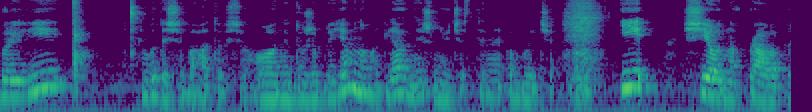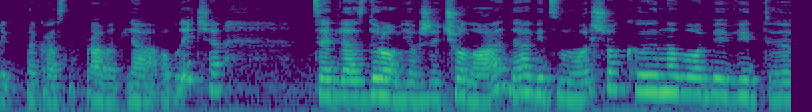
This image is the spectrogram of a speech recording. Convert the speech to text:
брелі, буде ще багато всього не дуже приємного для нижньої частини обличчя. І ще одна вправа, прекрасна вправа для обличчя. Це для здоров'я вже чола, да, від зморшок е, на лобі, від е,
